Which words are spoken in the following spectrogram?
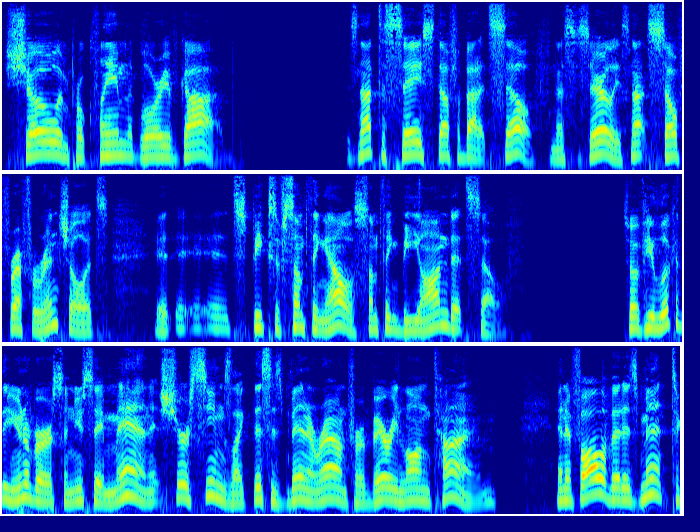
show and proclaim the glory of God. It's not to say stuff about itself necessarily. It's not self referential. It's, it, it, it speaks of something else, something beyond itself. So if you look at the universe and you say, man, it sure seems like this has been around for a very long time, and if all of it is meant to,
